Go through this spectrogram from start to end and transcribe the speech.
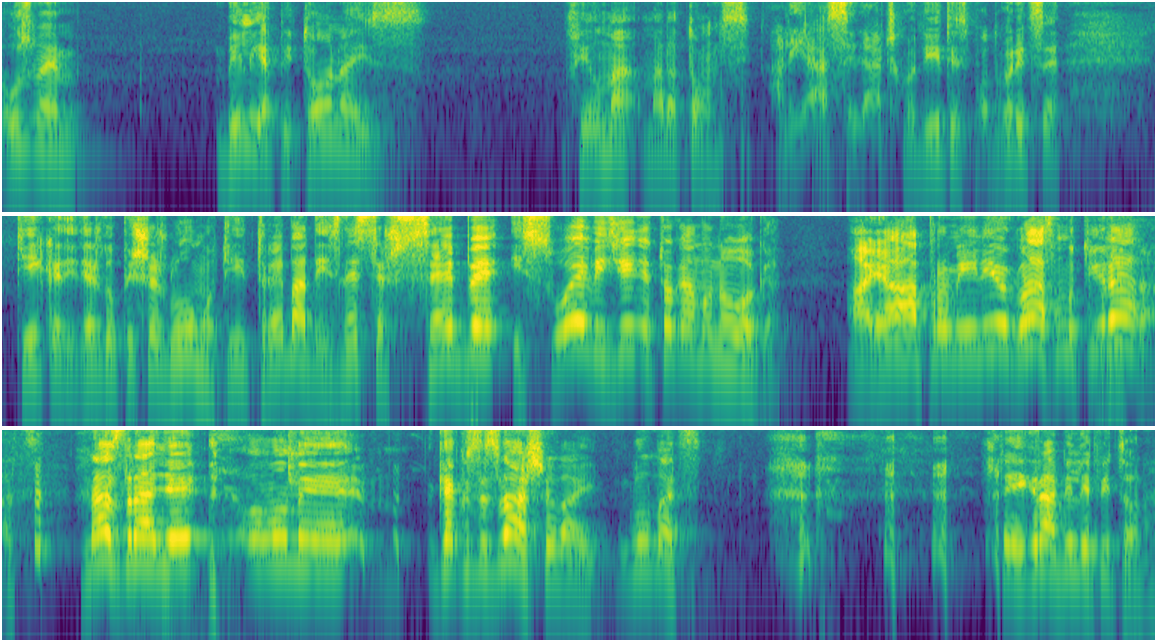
uzmem Bilija Pitona iz filma Maratonci. Ali ja, seljačko dite iz Podgorice, ti kad ideš da upišeš glumu, ti treba da izneseš sebe i svoje viđenje toga monologa. A ja promijenio glas mutira na zdravlje ovome, kako se zvaš ovaj, glumac. Što je igra Bilije Pitona.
